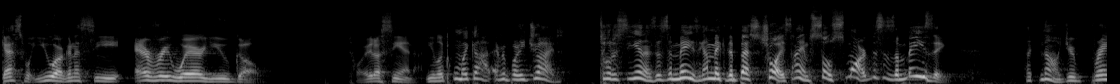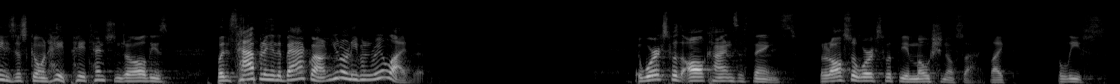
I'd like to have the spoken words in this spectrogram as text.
guess what? You are going to see everywhere you go. Toyota Sienna. You're like, oh my God, everybody drives. Toyota Siennas, this is amazing. I'm making the best choice. I am so smart. This is amazing. Like, no, your brain is just going, hey, pay attention to all these. But it's happening in the background. You don't even realize it. It works with all kinds of things, but it also works with the emotional side, like beliefs.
